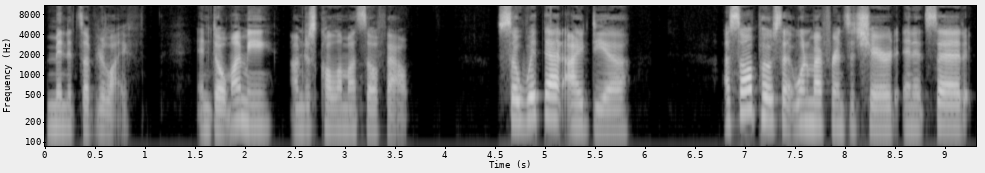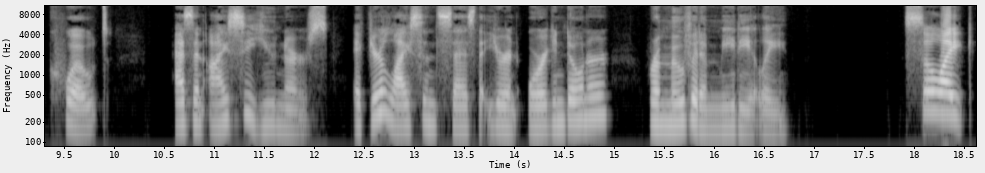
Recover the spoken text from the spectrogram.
minutes of your life. And don't mind me, I'm just calling myself out. So, with that idea, I saw a post that one of my friends had shared, and it said, quote, As an ICU nurse, if your license says that you're an organ donor, remove it immediately. So, like,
